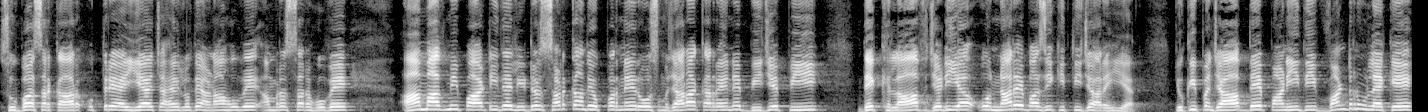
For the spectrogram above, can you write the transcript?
ਸੂਬਾ ਸਰਕਾਰ ਉਤਰ ਆਈ ਹੈ, ਚਾਹੇ ਲੁਧਿਆਣਾ ਹੋਵੇ, ਅੰਮ੍ਰਿਤਸਰ ਹੋਵੇ। ਆਮ ਆਦਮੀ ਪਾਰਟੀ ਦੇ ਲੀਡਰ ਸੜਕਾਂ ਦੇ ਉੱਪਰ ਨੇ ਰੋਸ ਮੁਜ਼ਾਹਰਾ ਕਰ ਰਹੇ ਨੇ। ਬੀਜੇਪੀ ਦੇ ਖਿਲਾਫ ਜਿਹੜੀ ਆ, ਉਹ ਨਾਅਰੇਬਾਜ਼ੀ ਕੀਤੀ ਜਾ ਰਹੀ ਹੈ। ਕਿਉਂਕਿ ਪੰਜਾਬ ਦੇ ਪਾਣੀ ਦੀ ਵੰਡ ਨੂੰ ਲੈ ਕੇ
